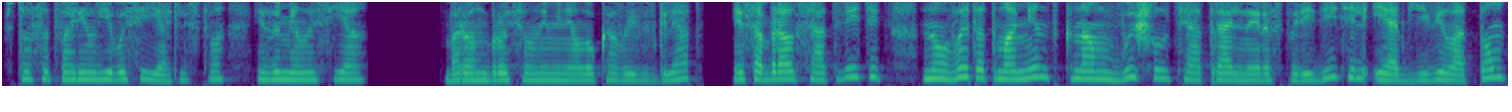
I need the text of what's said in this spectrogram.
«Что сотворил его сиятельство?» — изумилась я. Барон бросил на меня лукавый взгляд, и собрался ответить, но в этот момент к нам вышел театральный распорядитель и объявил о том,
